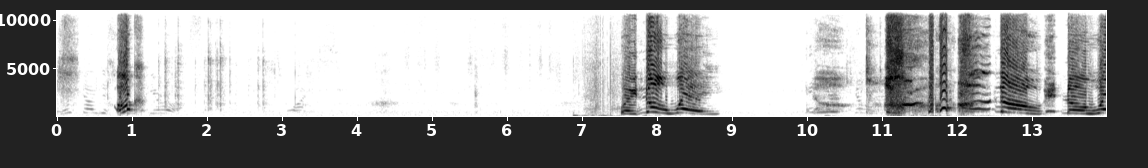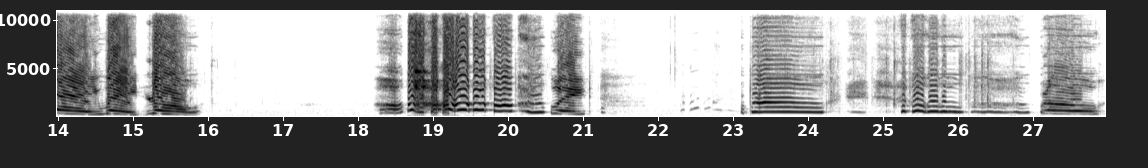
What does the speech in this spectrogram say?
This guy just Look! ripped you off. Twice. Wait, no way! No! No way! Wait, no! Wait. Bro! Bro!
